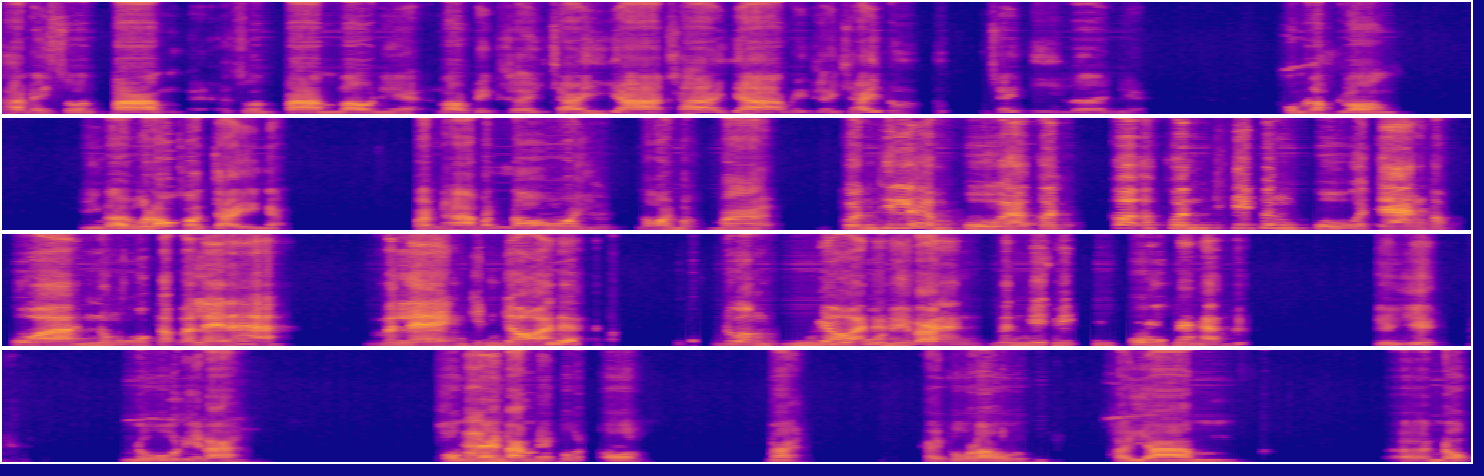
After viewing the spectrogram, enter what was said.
ถ้าในสวนปาล์มสวนปาล์มเราเนี่ย เราไม่เคยใช้ยาฆ่าหญ้าไม่เคยใช้นู่นใช้นี่เลยเนี่ย ผมรับรอง อีกหน่อยพวกเราเข้าใจเองอะปัญหามันน้อย น้อยมาก คนที่เริ่มปลูกอะก็ก็คนที่เพิ่งปลูกอาจารย์ก็กลัวหนูกับอะไรนะคะแมลงกินยอดอะดวงกินยอดหนูอะนี่อานะจารย์มันมีวิธีแก้ไหมคะ ๆ อย่างนี้ หนูนี่นะ ผมค่ะ แนะนำให้พวกเรานะให้พวกเราพยายาม เอ่อนก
